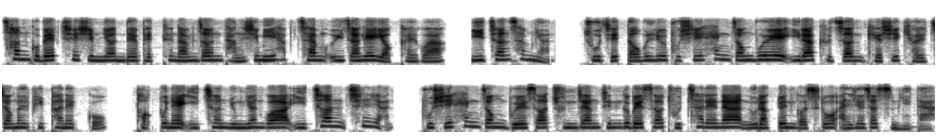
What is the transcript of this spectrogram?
1970년대 베트남전 당시 미 합참 의장의 역할과 2003년 조지 W 부시 행정부의 이라크전 개시 결정을 비판했고 덕분에 2006년과 2007년 부시 행정부에서 준장 진급에서 두 차례나 누락된 것으로 알려졌습니다.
